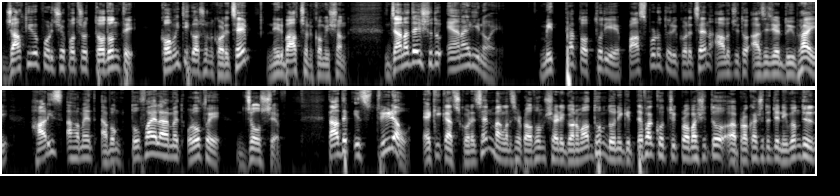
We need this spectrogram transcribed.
জাতীয় পরিচয়পত্র তদন্তে কমিটি গঠন করেছে নির্বাচন কমিশন। জানা যায় শুধু এনআইডি নয় মিথ্যা তথ্য দিয়ে পাসপোর্টও তৈরি করেছেন আলোচিত আজিজের দুই ভাই হারিস আহমেদ এবং তোফাইল আহমেদ ওরফে জোসেফ। তাদের স্ত্রীরাও একই কাজ করেছেন। বাংলাদেশের প্রথম সারি গণমাধ্যম দৈনিক ইত্তেফাক কর্তৃক প্রকাশিত প্রকাশিত যে নিবন্ধন,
